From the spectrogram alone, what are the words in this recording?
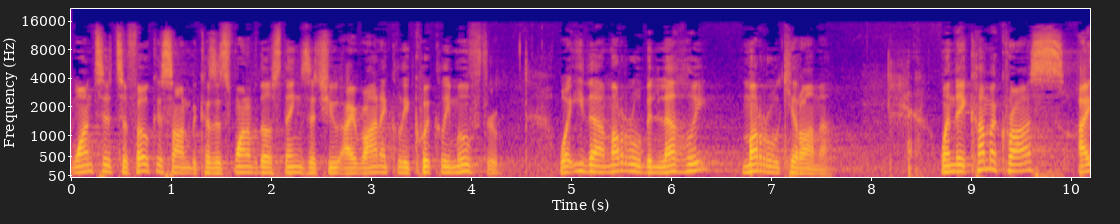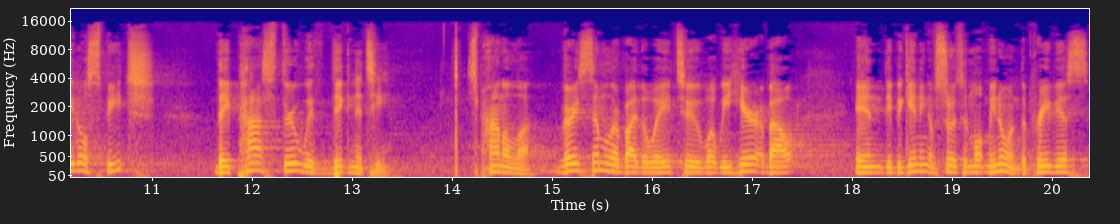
wanted to focus on because it's one of those things that you ironically quickly move through. وَإِذَا مَرُّوا بِاللَّغْوِ مَرُّوا كِرَامًا When they come across idle speech, they pass through with dignity. SubhanAllah. Very similar, by the way, to what we hear about in the beginning of Surah Al-Mu'minun, the previous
